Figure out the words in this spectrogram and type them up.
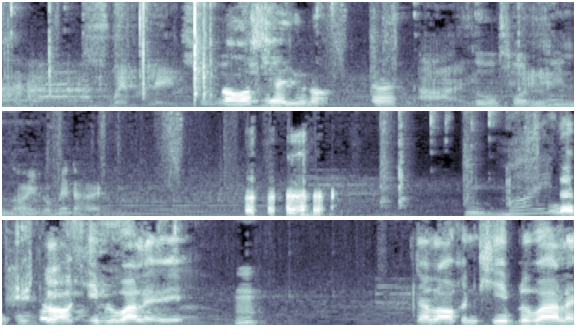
อะ Swiftly. สู้เราก็เสียอยู่เนาะใช่ไหม I สู้คนให้หน่อยก็ไม่ได้อืม My เดี๋ยวพี่จะรอคลิปหรือว่าอะไรพี่หึ จะรอขึ้นคลิปหรือว่าอะไร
